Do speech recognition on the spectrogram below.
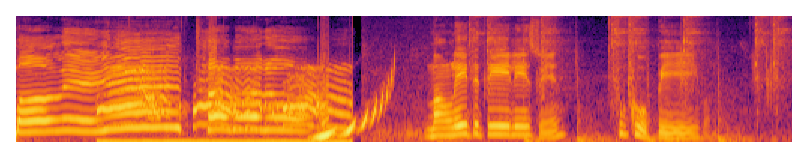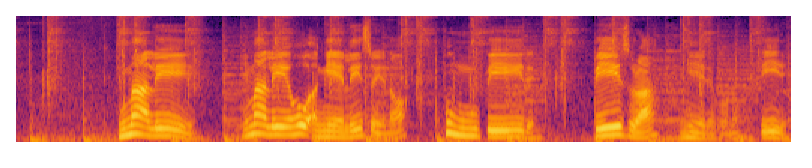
မောင်လေးရေထားပါတော့မောင်လေးတေးသေးလေးဆိုရင်ဖုခိုပေးပေါ့နော်ညီမလေး ညီမလေးဟိုအငယ်လေးဆိုရင်တော့ဖုမူပေးတဲ့ပေးဆိုတာငယ်တယ်ပေါ့နော်ပေးတယ်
